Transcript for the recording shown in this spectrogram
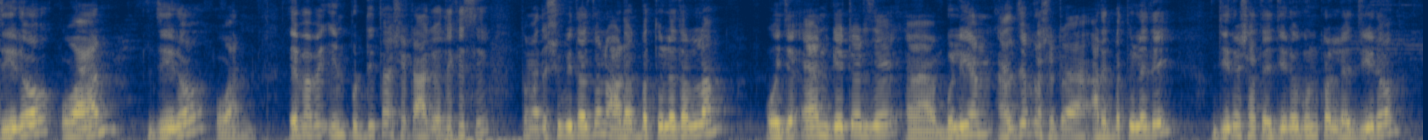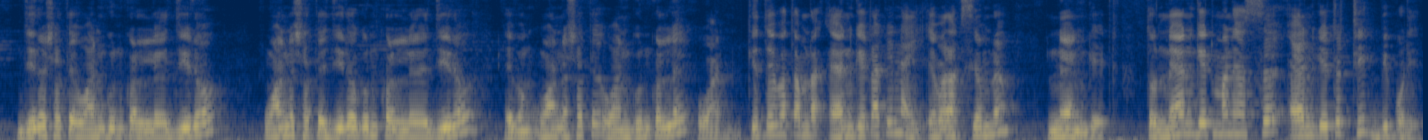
zero one zero one. এভাবে ইনপুট দিতে হয় সেটা আগেও দেখেছি। তোমাদের সুবিধার জন্য আর একবার তুলে ধরলাম। ওই যে অ্যান্ড গেটের যে বুলিয়ান অ্যালজেব্রা সেটা আরেকবার তুলে দেই। জিরোর সাথে জিরো গুণ করলে জিরো, জিরোর সাথে ওয়ান গুণ করলে জিরো, ওয়ানের সাথে জিরো গুণ করলে জিরো, এবং ওয়ানের সাথে ওয়ান গুণ করলে ওয়ান। কিন্তু এবার তো আমরা অ্যান্ড গেট আঁকি নাই, এবার আঁকছি আমরা ন্যান গেট তো ন্যান গেট মানে হচ্ছে অ্যান্ড গেটের ঠিক বিপরীত।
